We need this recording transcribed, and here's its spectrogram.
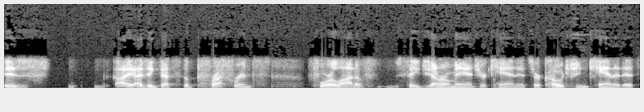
is I, I think that's the preference for a lot of say general manager candidates or coaching candidates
